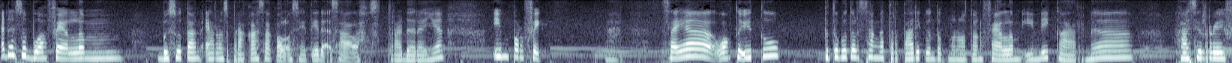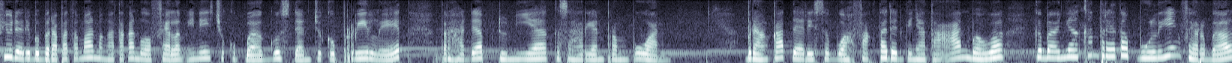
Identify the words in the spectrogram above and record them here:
ada sebuah film besutan Ernest Prakasa kalau saya tidak salah sutradaranya Imperfect. Nah, saya waktu itu betul-betul sangat tertarik untuk menonton film ini karena hasil review dari beberapa teman mengatakan bahwa film ini cukup bagus dan cukup relate terhadap dunia keseharian perempuan. Berangkat dari sebuah fakta dan kenyataan bahwa kebanyakan ternyata bullying verbal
